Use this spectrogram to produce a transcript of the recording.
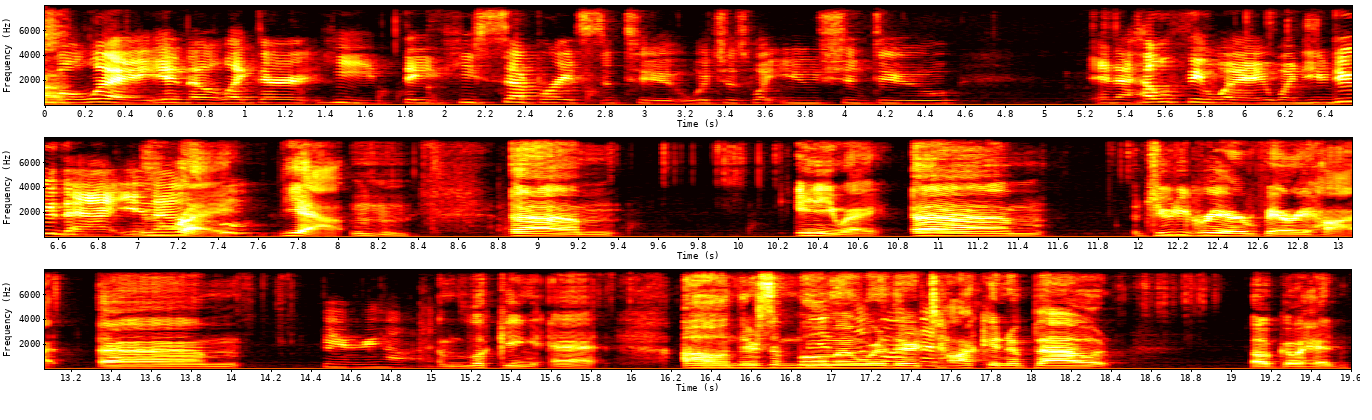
reasonable way. You know, like they're he they he separates the two, which is what you should do in a healthy way when you do that. You know, right? Yeah. hmm Um. Anyway, um, Judy Greer very hot. Um, very hot. I'm looking at. Oh, and there's a moment the where they're that- talking about. Oh, go ahead.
